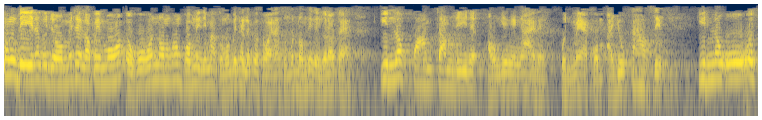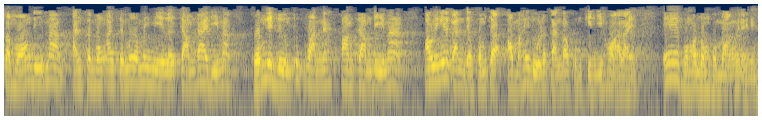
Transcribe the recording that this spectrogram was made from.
ต้องดีนะคุณโยมไม่ใช่เราไปโม้โอ้โหนมของผมนี่ดีมากสมมติไม่ใช่เล็กกระซอยนะสมมตินมที่อื่นก็แล้วแต่ กินแล้วความจำดีเนี่ยเอาง่ายๆเลยคุณแม่ผมอายุเก้าสิบกินแล้วโอ้ยสมองดีมาก อันสมองอัลไซเมอร์ไม่มีเลยจำได้ดีมาก ผมเนี่ยดื่มทุกวันนะความจำดีมาก เอาอย่างนี้แล้วกันเดี๋ยวผมจะเอามาให้ดูแล้วกันว่าผมกินยี่ห้ออะไร เอ๊ะผมเอานมผมวางไว้ไหนเนี่ย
